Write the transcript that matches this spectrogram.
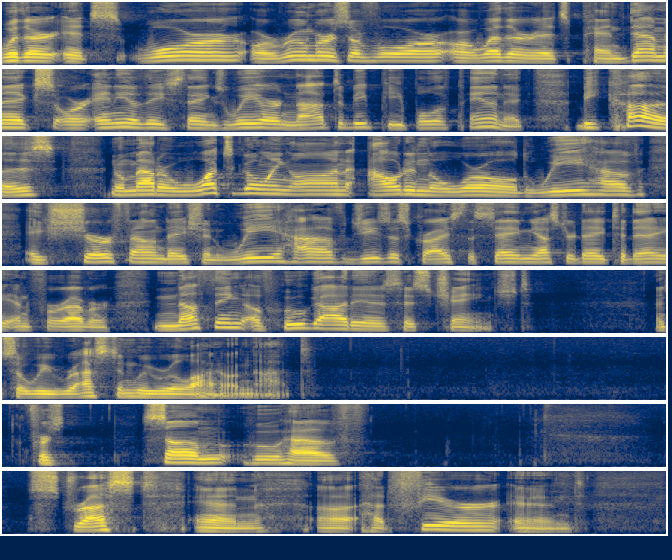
whether it's war or rumors of war or whether it's pandemics or any of these things, we are not to be people of panic because no matter what's going on out in the world, we have a sure foundation. We have Jesus Christ the same yesterday, today, and forever. Nothing of who God is has changed. And so we rest and we rely on that. For some who have stressed and uh, had fear and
